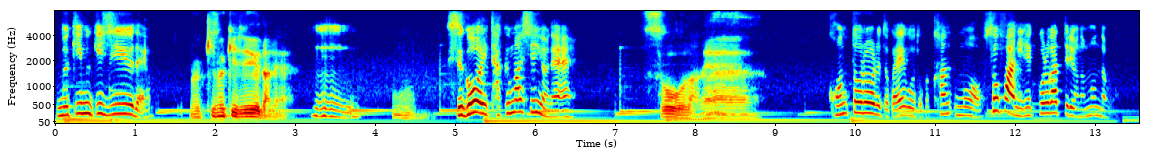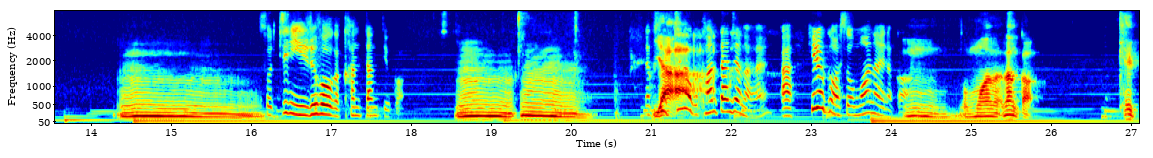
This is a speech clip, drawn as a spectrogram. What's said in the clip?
ムキムキ自由だよ、ムキムキ自由だね。うん、うん。すごいたくましいよねそうだね。コントロールとかエゴとかかんもうソファーに寝っ転がってるようなもんだもうーん。んそっちにいる方が簡単っていうか。うーんうーん。なんかそっちの方が簡単じゃない？あヒロ君はそう思わないのか、うん思わない。なんか結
